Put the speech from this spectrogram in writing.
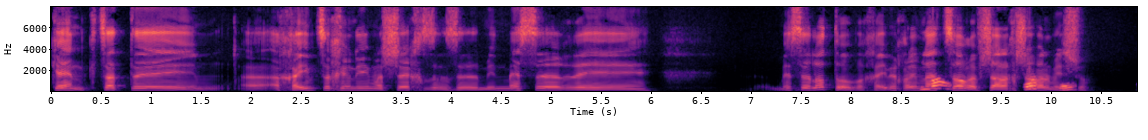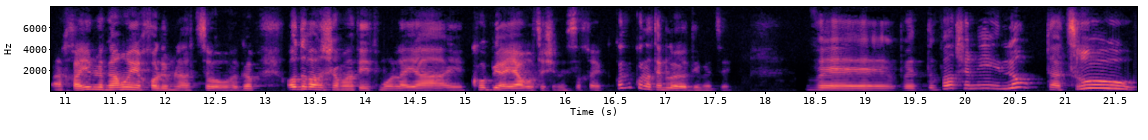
כן, קצת אה, החיים צריכים להימשך, זה, זה מין מסר, אה, מסר לא טוב, החיים יכולים לא, לעצור, אפשר לחשוב לא, על מישהו. החיים לגמרי יכולים לעצור, וגם עוד דבר ששמעתי אתמול היה, אה, קובי היה רוצה שנשחק. קודם כל אתם לא יודעים את זה. ו... ודבר שני, לא, תעצרו.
